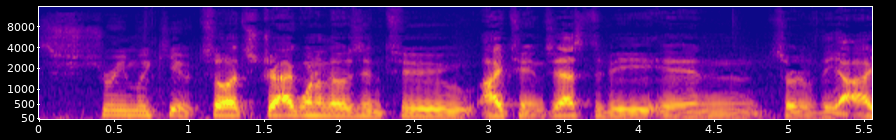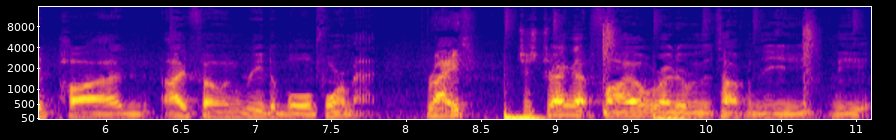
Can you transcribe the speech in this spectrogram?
extremely cute. So let's drag one of those into iTunes. It has to be in sort of the iPod, iPhone readable format. Right. Just drag that file right over the top of the the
